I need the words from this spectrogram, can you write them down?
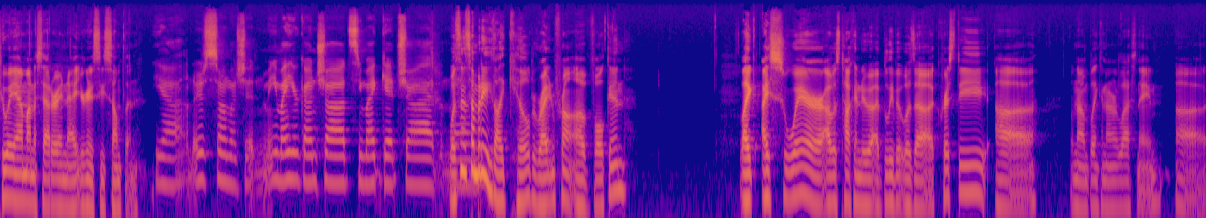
2 a.m. on a Saturday night, you're gonna see something. Yeah, there's so much shit. You might hear gunshots. You might get shot. Wasn't Um, somebody like killed right in front of Vulcan? Like I swear, I was talking to I believe it was uh Christy. Uh, well, now I'm blanking on her last name. Uh,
